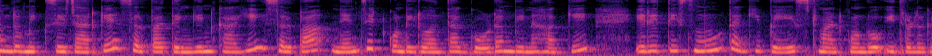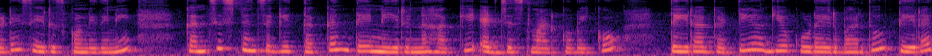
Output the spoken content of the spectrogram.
ಒಂದು ಮಿಕ್ಸಿ ಜಾರ್ಗೆ ಸ್ವಲ್ಪ ತೆಂಗಿನಕಾಯಿ, ಸ್ವಲ್ಪ ನೆನೆಸಿಟ್ಕೊಂಡಿರುವಂಥ ಗೋಡಂಬಿನ ಹಾಕಿ ಈ ರೀತಿ ಸ್ಮೂತಾಗಿ ಪೇಸ್ಟ್ ಮಾಡಿಕೊಂಡು ಇದರೊಳಗಡೆ ಸೇರಿಸ್ಕೊಂಡಿದ್ದೀನಿ. ಕನ್ಸಿಸ್ಟೆನ್ಸಿಗೆ ತಕ್ಕಂತೆ ನೀರನ್ನು ಹಾಕಿ ಅಡ್ಜಸ್ಟ್ ಮಾಡ್ಕೋಬೇಕು. ತೀರಾ ಗಟ್ಟಿಯಾಗಿಯೂ ಕೂಡ ಇರಬಾರ್ದು, ತೀರಾ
